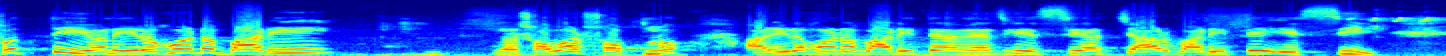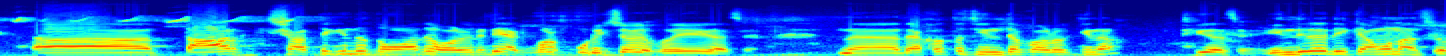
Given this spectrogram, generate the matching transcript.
সত্যি মানে এরকম একটা বাড়ি সবার স্বপ্ন। আর এরকম একটা বাড়িতে আমি আজকে এসছি আর যার বাড়িতে এসছি তার সাথে কিন্তু তোমাদের অলরেডি একবার পরিচয় হয়ে গেছে। দেখো তো চিনতে পারো কিনা? ঠিক আছে? ইন্দিরাদি কেমন আছো?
